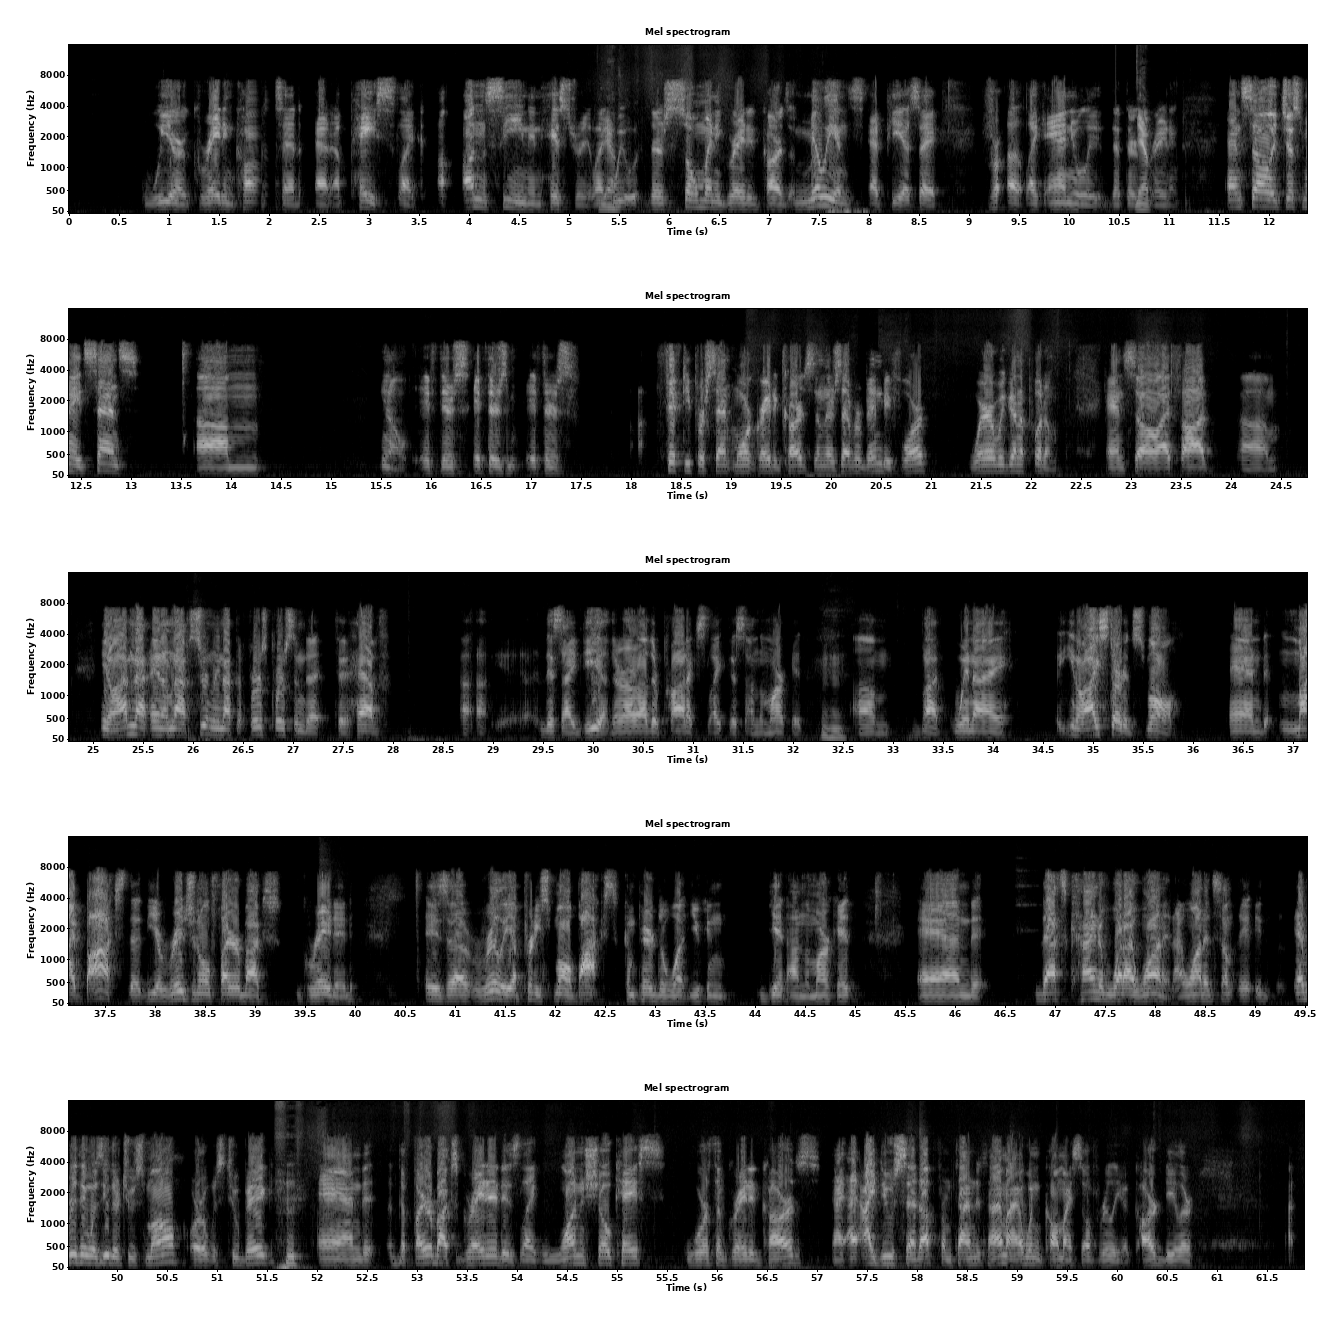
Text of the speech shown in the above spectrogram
we are grading cards at, at a pace like uh, unseen in history. Like yeah. we, there's so many graded cards, millions at PSA, for, uh, like annually that they're yep. grading and so it just made sense. Um, you know, if there's if there's if there's 50% more graded cards than there's ever been before, where are we going to put them? And so I thought, um, you know, I'm not, and I'm not certainly not the first person to to have uh, uh, this idea. There are other products like this on the market, mm-hmm. um, but when I, you know, I started small, and my box, the the original Firebox graded, is a really a pretty small box compared to what you can get on the market, and that's kind of what I wanted. I wanted something. Everything was either too small or it was too big, and the Firebox graded is like one showcase worth of graded cards. I, I, do set up from time to time. I wouldn't call myself really a card dealer.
